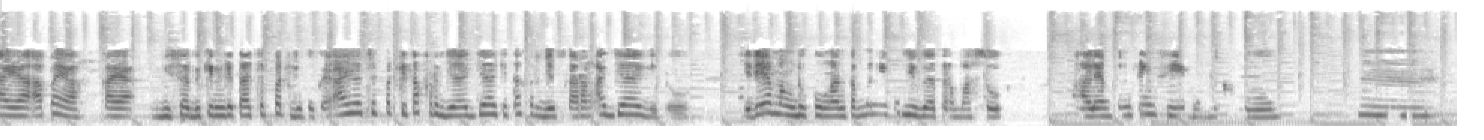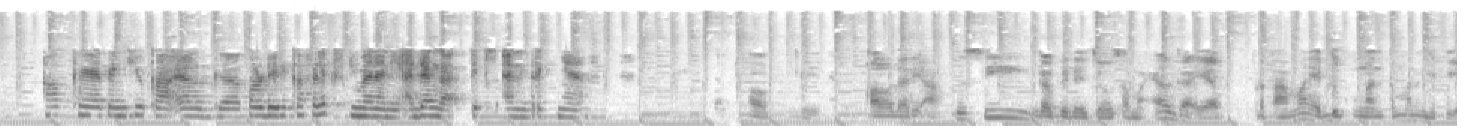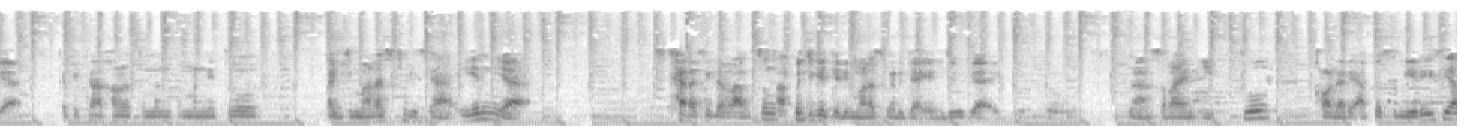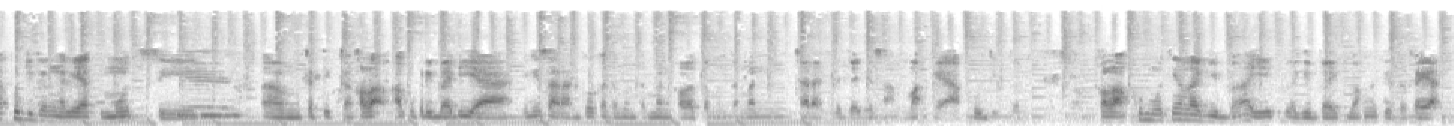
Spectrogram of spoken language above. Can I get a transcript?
kayak apa ya kayak bisa bikin kita cepet gitu kayak ayo cepet kita kerja aja kita kerja sekarang aja gitu jadi emang dukungan temen itu juga termasuk hal yang penting sih bagi aku hmm Oke, okay, thank you Kak Elga. Kalau dari Kak Felix gimana nih? Ada nggak tips and triknya? Oke, okay kalau dari aku sih nggak beda jauh sama Elga ya pertama ya dukungan teman gitu ya ketika kalau teman-teman itu lagi malas ngerjain ya secara tidak langsung aku juga jadi malas ngerjain juga gitu. Nah selain itu kalau dari aku sendiri sih aku juga ngelihat mood sih. Hmm. um, ketika kalau aku pribadi ya ini saranku ke teman-teman kalau teman-teman cara kerjanya sama kayak aku gitu. Kalau aku moodnya lagi baik lagi baik banget gitu kayak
